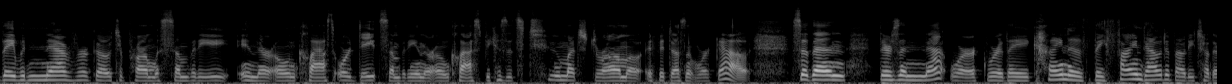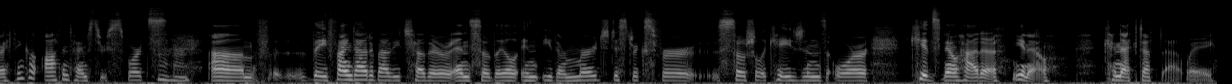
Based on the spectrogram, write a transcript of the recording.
they would never go to prom with somebody in their own class or date somebody in their own class because it's too much drama if it doesn't work out. So then there's a network where they kind of they find out about each other. I think oftentimes through sports, mm-hmm. um, f- they find out about each other, and so they'll either merge districts for social occasions or kids know how to you know connect up that way.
